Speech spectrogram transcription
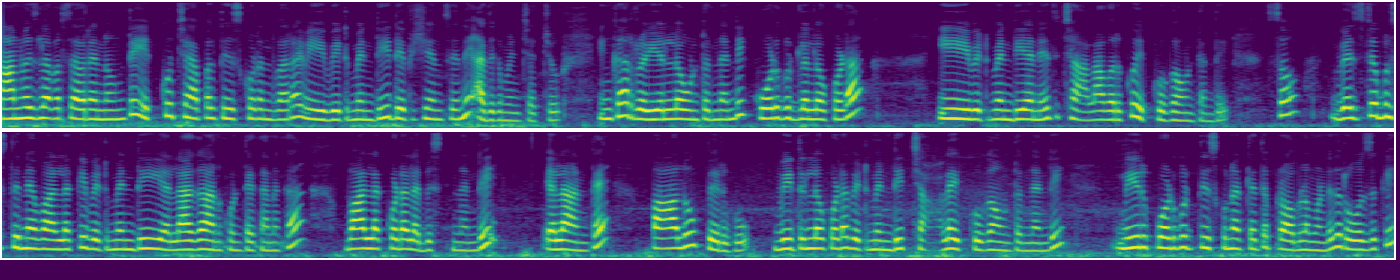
నాన్ వెజ్ లవర్స్ ఎవరైనా ఉంటే ఎక్కువ చేపలు తీసుకోవడం ద్వారా ఈ విటమిన్ డి డెఫిషియన్సీని అధిగమించవచ్చు ఇంకా రొయ్యల్లో ఉంటుందండి కోడిగుడ్లలో కూడా ఈ విటమిన్ డి అనేది చాలా వరకు ఎక్కువగా ఉంటుంది. సో వెజిటబుల్స్ తినే వాళ్ళకి విటమిన్ డి ఎలాగా అనుకుంటే కనుక వాళ్ళకు కూడా లభిస్తుందండి. ఎలా అంటే పాలు పెరుగు వీటిల్లో కూడా విటమిన్ డి చాలా ఎక్కువగా ఉంటుందండి. మీరు కోడిగుడ్డు తీసుకున్నట్లయితే ప్రాబ్లం ఉండదు. రోజుకి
